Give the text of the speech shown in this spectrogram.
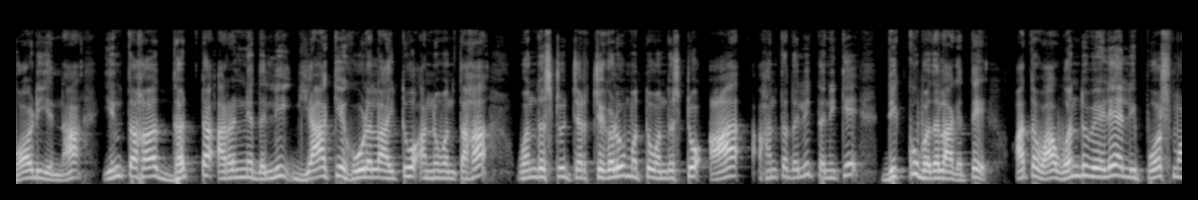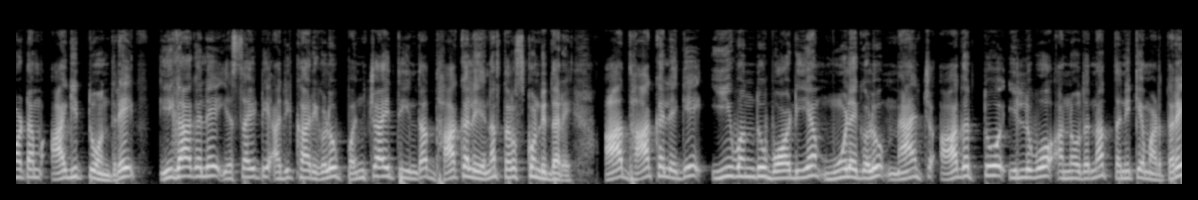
ಬಾಡಿಯನ್ನು ಇಂತಹ ದಟ್ಟ ಅರಣ್ಯದಲ್ಲಿ ಯಾಕೆ ಹೂಳಲಾಯಿತು ಅನ್ನುವಂತಹ ಒಂದಷ್ಟು ಚರ್ಚೆಗಳು ಮತ್ತು ಒಂದಷ್ಟು ಆ ಹಂತದಲ್ಲಿ ತನಿಖೆ ದಿಕ್ಕು ಬದಲಾಗತ್ತೆ. ಅಥವಾ ಒಂದು ವೇಳೆ ಅಲ್ಲಿ ಪೋಸ್ಟ್ ಮಾರ್ಟಮ್ ಆಗಿತ್ತು ಅಂದರೆ ಈಗಾಗಲೇ ಎಸ್ ಐ ಟಿ ಅಧಿಕಾರಿಗಳು ಪಂಚಾಯಿತಿಯಿಂದ ದಾಖಲೆಯನ್ನು ತರಿಸ್ಕೊಂಡಿದ್ದಾರೆ. ಆ ದಾಖಲೆಗೆ ಈ ಒಂದು ಬಾಡಿಯ ಮೂಳೆಗಳು ಮ್ಯಾಚ್ ಆಗತ್ತೋ ಇಲ್ಲವೋ ಅನ್ನೋದನ್ನು ತನಿಖೆ ಮಾಡ್ತಾರೆ.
